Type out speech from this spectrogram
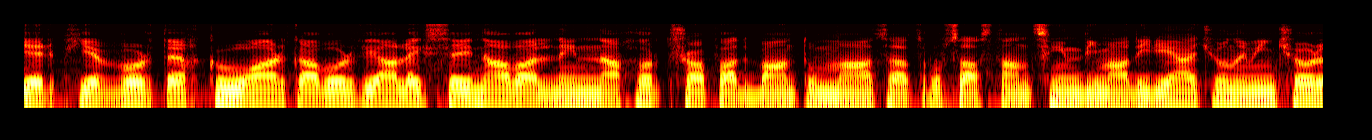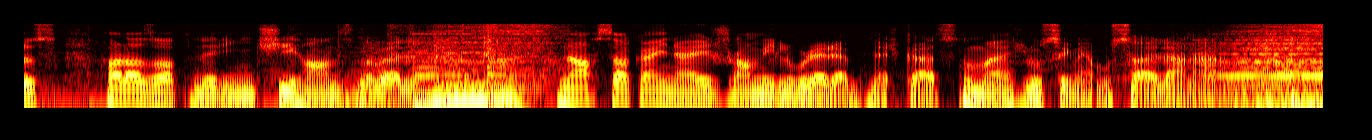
Երբ եւ որտեղ կուղարկավորվի Ալեքսեյ Նավալնին նախորդ շաբաթ բանտում մահացած ռուսաստանցին դիմադիրի հաճունը ոչ օրս հարազատներին չի հանձնվել։ Նախ սակայն այս ժամի լուրերը ներկայացնում է Լուսինե Մուսայելյանը։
